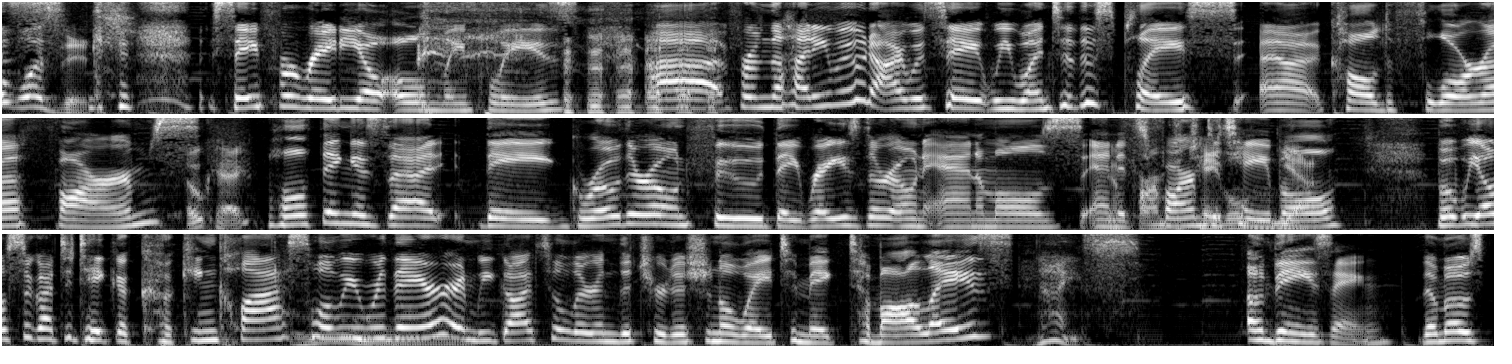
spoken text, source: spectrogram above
was. what was it? Say for radio only, please. uh, from the honeymoon, I would say we went to this place uh, called Flora Farms. Okay. The whole thing is that they grow their own food, they raise their own animals, and Yeah, it's farm farm to to table, table. But we also got to take a cooking class while we were there, and we got to learn the traditional way to make tamales Nice. Amazing. The most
